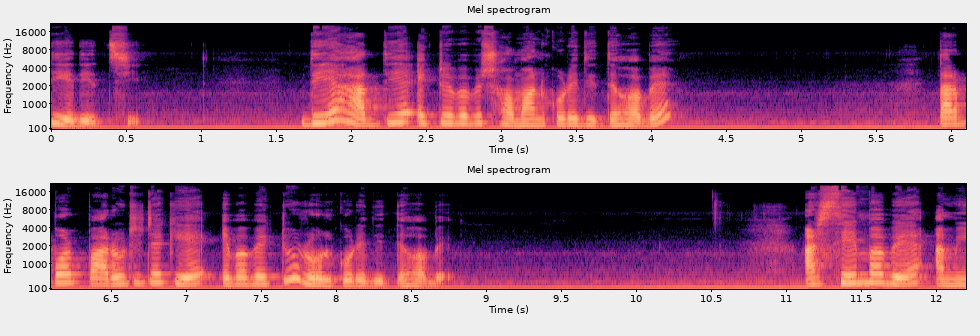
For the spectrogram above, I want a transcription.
দিয়ে দিচ্ছি। দিয়ে হাত দিয়ে একটু এভাবে সমান করে দিতে হবে। তারপর পাউরুটিটাকে এভাবে একটু রোল করে দিতে হবে। আর সেমভাবে আমি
